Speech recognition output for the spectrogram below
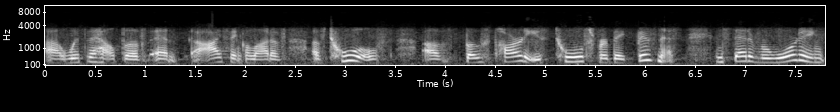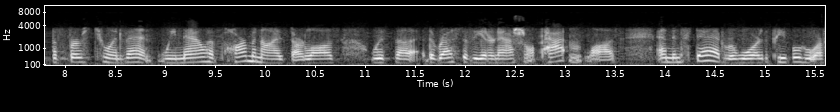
uh, with the help of, and I think, a lot of, of tools of both parties, tools for big business. Instead of rewarding the first to invent, we now have harmonized our laws with uh, the rest of the international patent laws and instead reward the people who are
